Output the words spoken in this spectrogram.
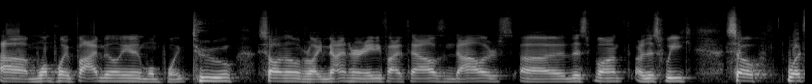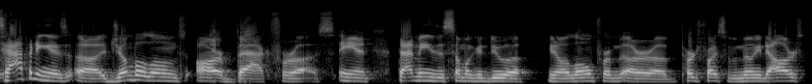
Um, 1.5 million, 1.2. Saw them over like $985,000 uh, this month or this week. So what's happening is uh, jumbo loans are back for us, and that means that someone can do a you know a loan for or a purchase price of a million dollars,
